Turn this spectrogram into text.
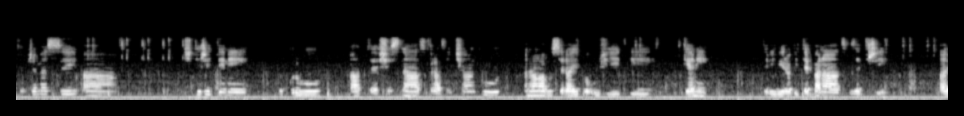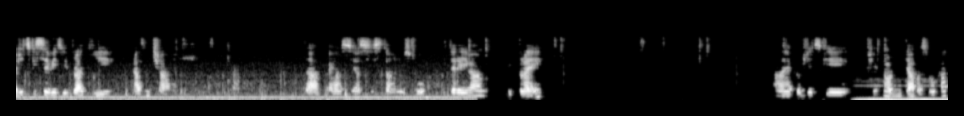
Otevřeme si a čtyři tiny do kruhu máte 16 prázdných článků a na hlavu se dají použít i geny, který vyrobíte 12 ze 3. Ale vždycky se víc vyplatí prázdný článek. Tak a já si asi stáhnu zvuk, který mám vyplay. Ale jako vždycky všechno odmítá poslouchat.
